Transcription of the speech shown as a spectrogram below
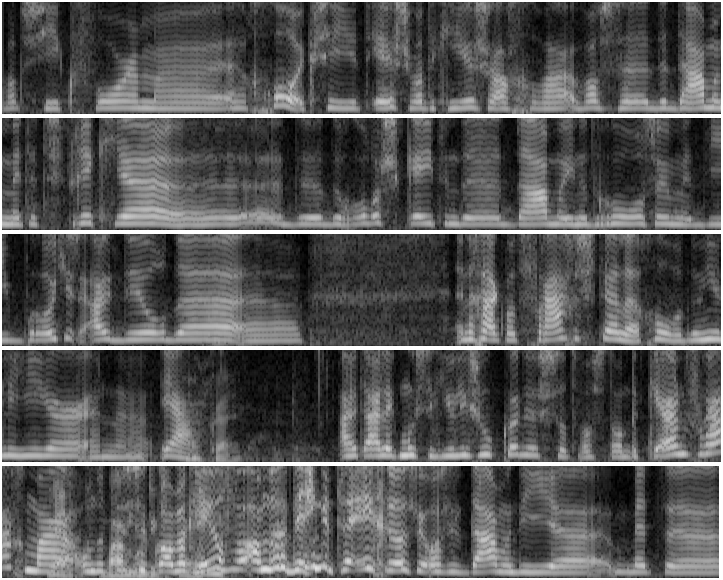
wat zie ik voor me. Goh, ik zie het eerste wat ik hier zag wa- was eh, de dame met het strikje, eh, de, de rollerskatende dame in het roze met die broodjes uitdeelde. eh. en dan ga ik wat vragen stellen. Goh, wat doen jullie hier? En ja, Oké. Uiteindelijk moest ik jullie zoeken, dus dat was dan de kernvraag. Maar Ja, ondertussen ik kwam ik heel veel andere dingen tegen. Zoals die dame die eh, met eh,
